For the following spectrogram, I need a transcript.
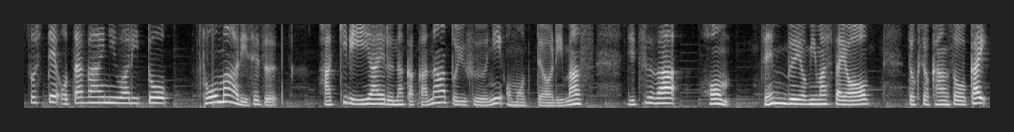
そしてお互いに割と遠回りせず、はっきり言い合える仲かなというふうに思っております。実は本全部読みましたよ。読書感想会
